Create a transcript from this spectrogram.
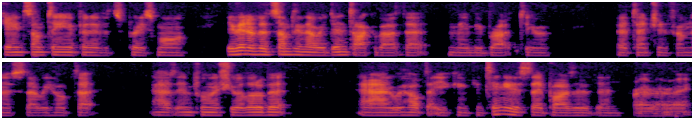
gained something, even if it's pretty small. Even if it's something that we didn't talk about that maybe brought to your attention from this, that we hope that has influenced you a little bit. And we hope that you can continue to stay positive and Right, right, right.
